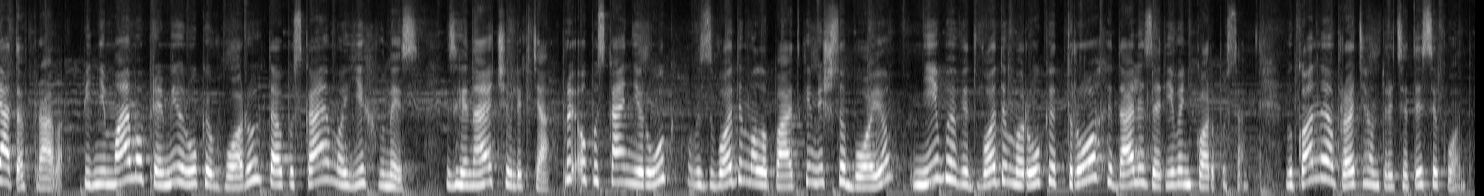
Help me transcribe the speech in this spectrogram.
П'ята вправа. Піднімаємо прямі руки вгору та опускаємо їх вниз, згинаючи в ліктях. При опусканні рук зводимо лопатки між собою, ніби відводимо руки трохи далі за рівень корпуса. Виконуємо протягом 30 секунд.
